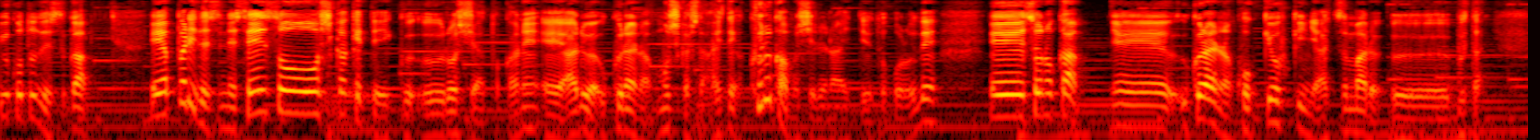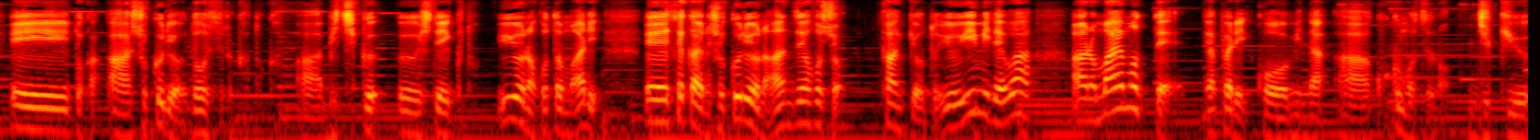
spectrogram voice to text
いうことですが、やっぱりですね、戦争を仕掛けていくロシアとかね、えあるいはウクライナ、もしかしたら相手が来るかもしれないっていうところで、えその間、えウクライナの国境付近に集まる部隊、えとかあ、食料をどうするかとか、あ備蓄していくというようなこともあり、え世界の食料の安全保障、環境という意味では、あの、前もって、やっぱり、こう、みんな、あ穀物の受給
